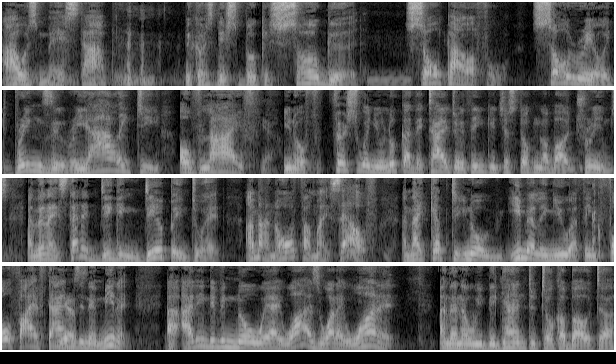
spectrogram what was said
I was messed up because this book is so good, so powerful so real. It brings the reality of life. Yeah. You know, f- first when you look at the title, you think you're just talking about dreams. And then I started digging deep into it. I'm an author myself. And I kept, you know, emailing you, I think, four, five times Yes. in a minute. I, I didn't even know where I was, what I wanted. And then uh, we began to talk about uh,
